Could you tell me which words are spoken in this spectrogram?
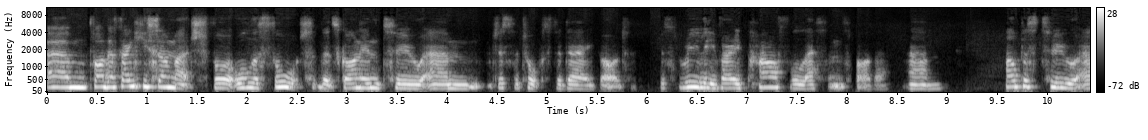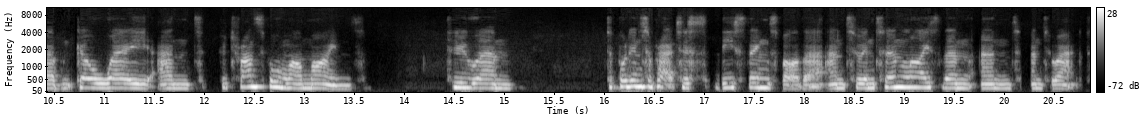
um, Father, thank you so much for all the thought that's gone into um, just the talks today, God. Just really very powerful lessons, Father. Um, help us to um, go away and to transform our minds, to um, to put into practice these things, Father, and to internalize them and and to act.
